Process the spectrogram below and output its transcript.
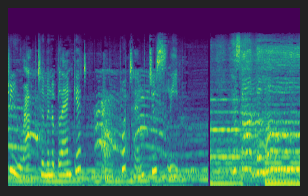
She wrapped him in a blanket and put him to sleep. He's got the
